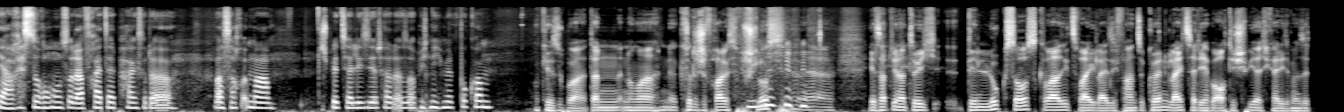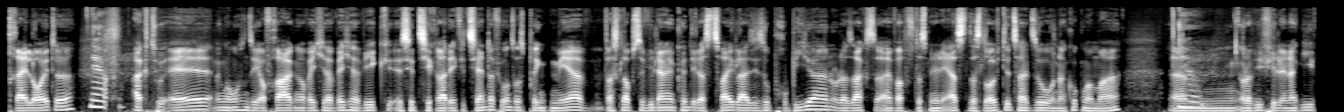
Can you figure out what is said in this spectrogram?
ja, Restaurants oder Freizeitparks oder was auch immer spezialisiert hat. Also habe ich nicht mitbekommen. Okay, super. Dann nochmal eine kritische Frage zum Schluss. äh, jetzt habt ihr natürlich den Luxus, quasi zweigleisig fahren zu können, gleichzeitig aber auch die Schwierigkeit. Man sind drei Leute. Ja. Aktuell, irgendwann muss man sich auch fragen, welcher, welcher Weg ist jetzt hier gerade effizienter für uns, was bringt mehr? Was glaubst du, wie lange könnt ihr das zweigleisig so probieren? Oder sagst du einfach, das mit den Ersten, das läuft jetzt halt so und dann gucken wir mal? Ähm, Oder wie viel Energie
